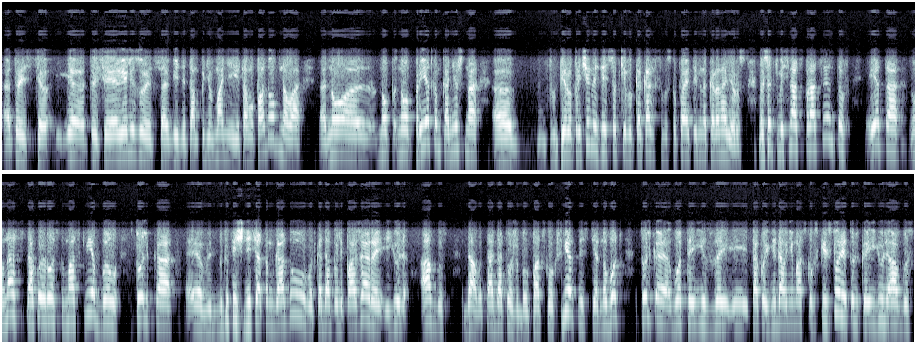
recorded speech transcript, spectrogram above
э, то есть, то есть реализуется в виде там, пневмонии и тому подобного, но, но, но при этом, конечно, первопричиной здесь все-таки, как кажется, выступает именно коронавирус. Но все-таки 18% это у нас такой рост в Москве был только э, в 2010 году, вот когда были пожары, июль-август, да, вот тогда тоже был подскок смертности, но вот только вот из такой недавней московской истории, только июль-август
